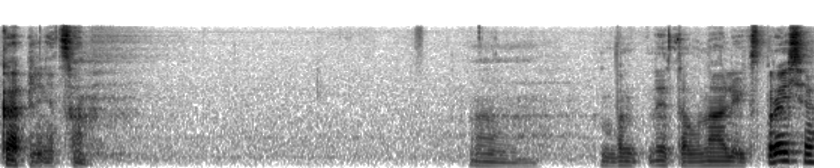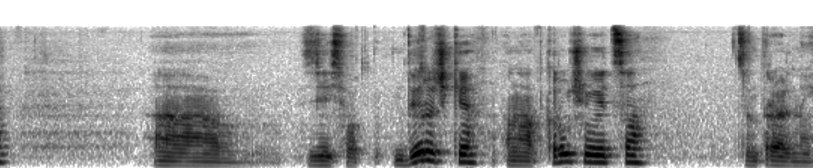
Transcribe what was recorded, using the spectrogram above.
капельницы. Это на Алиэкспрессе. А, здесь вот дырочки, она откручивается, центральный,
